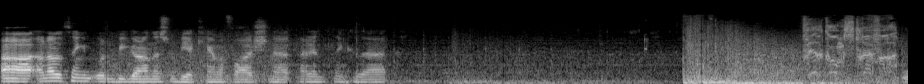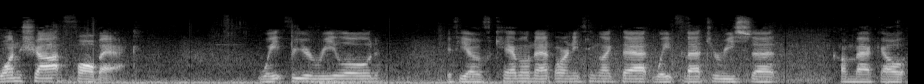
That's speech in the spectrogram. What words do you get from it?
Uh, another thing that would be good on this would be a camouflage net. I didn't think of that. One shot, fall back. Wait for your reload. If you have camo net or anything like that, wait for that to reset. Come back out.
